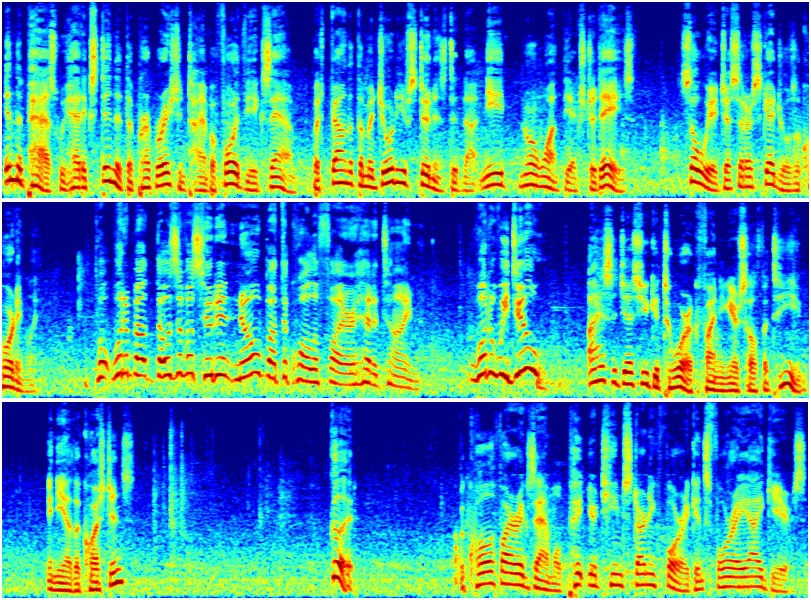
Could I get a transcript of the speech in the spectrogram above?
In the past, we had extended the preparation time before the exam, but found that the majority of students did not need nor want the extra days, so we adjusted our schedules accordingly. But what about those of us who didn't know about the qualifier ahead of time? What do we do? I suggest you get to work finding yourself a team. Any other questions? Good. The qualifier exam will pit your team's starting four against four AI gears.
